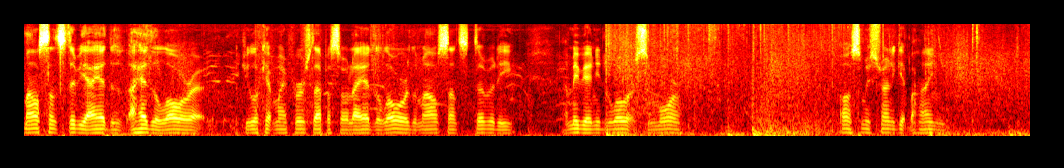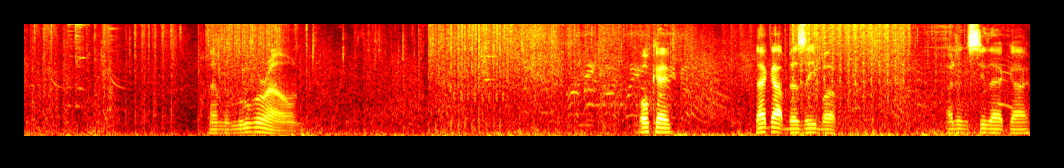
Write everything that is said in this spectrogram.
mouse sensitivity, I had to I had to lower it. If you look at my first episode, I had to lower the mouse sensitivity. And maybe I need to lower it some more. Oh, somebody's trying to get behind me. Time to move around. Okay. That got busy, but I didn't see that guy.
